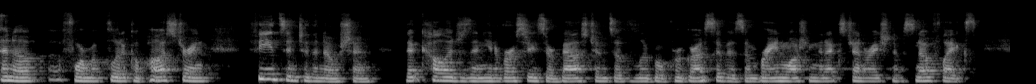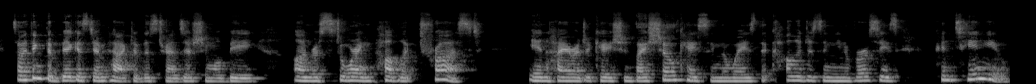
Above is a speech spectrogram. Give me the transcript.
and a, a form of political posturing feeds into the notion that colleges and universities are bastions of liberal progressivism, brainwashing the next generation of snowflakes. So I think the biggest impact of this transition will be on restoring public trust in higher education by showcasing the ways that colleges and universities continue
